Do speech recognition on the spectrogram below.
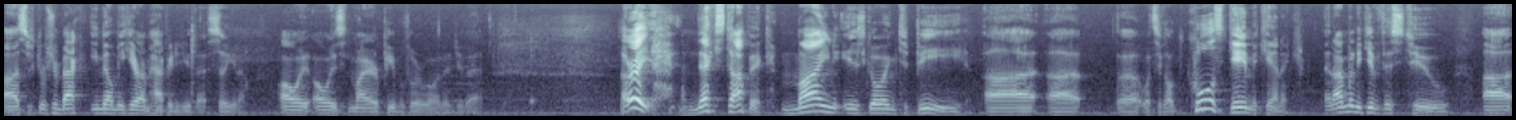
uh, subscription back, email me here. I'm happy to do that. So you know, always always admire people who are willing to do that. All right, next topic. Mine is going to be uh, uh, uh, what's it called? Coolest game mechanic, and I'm going to give this to uh,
